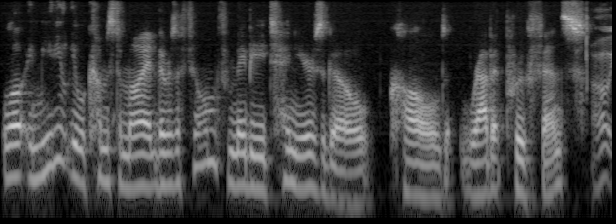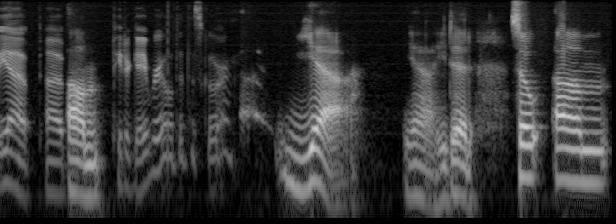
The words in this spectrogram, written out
well, immediately what comes to mind, there was a film from maybe 10 years ago called Rabbit Proof Fence. Oh, yeah. Uh, um, Peter Gabriel did the score? Yeah. Yeah, he did. So, um,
